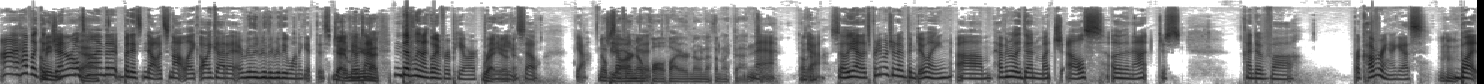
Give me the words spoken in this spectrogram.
I have like I a mean, general yeah. time that, it, but it's no, it's not like oh, I gotta, I really, really, really want to get this Yeah, I particular mean, time. I'm definitely not going for a PR. Right, any okay. means, So yeah, No PR, no it. qualifier, no nothing like that. Nah. Okay. Yeah. So yeah, that's pretty much what I've been doing. Um, haven't really done much else other than that. Just kind of uh, recovering, I guess, Mhm. but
